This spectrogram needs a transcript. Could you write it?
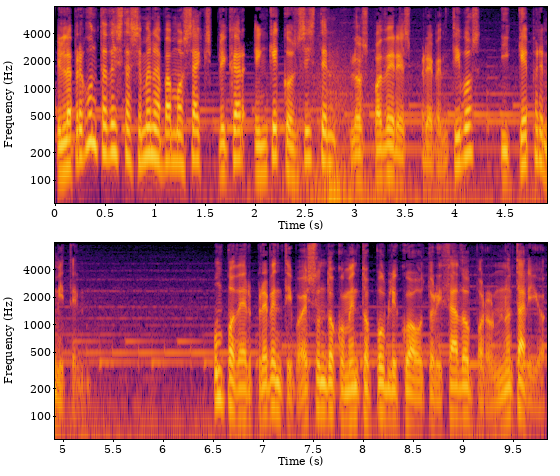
En la pregunta de esta semana vamos a explicar en qué consisten los poderes preventivos y qué permiten. Un poder preventivo es un documento público autorizado por un notario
